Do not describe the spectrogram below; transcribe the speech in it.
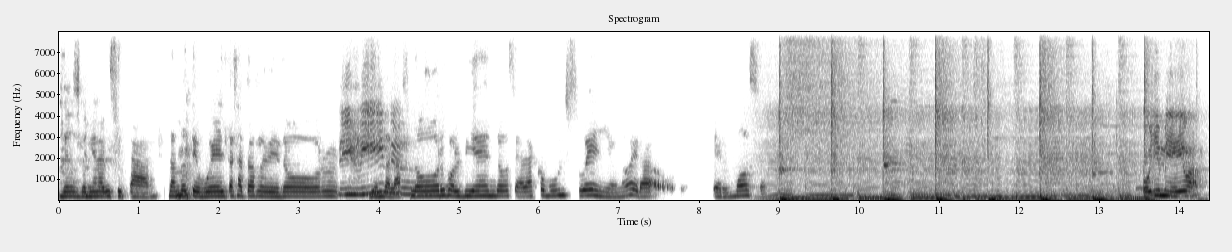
nos venían a visitar, dándote mm. vueltas a tu alrededor, viendo la flor, volviendo, o sea, era como un sueño, ¿no? Era hermoso. Óyeme, Eva,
